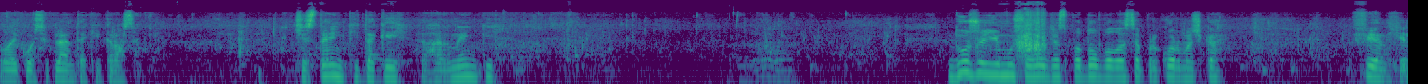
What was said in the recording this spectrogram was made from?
лайкосик. Гляньте, який красень чистенький такий, гарненький. Дуже йому сьогодні сподобалася прикормочка фенхель.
